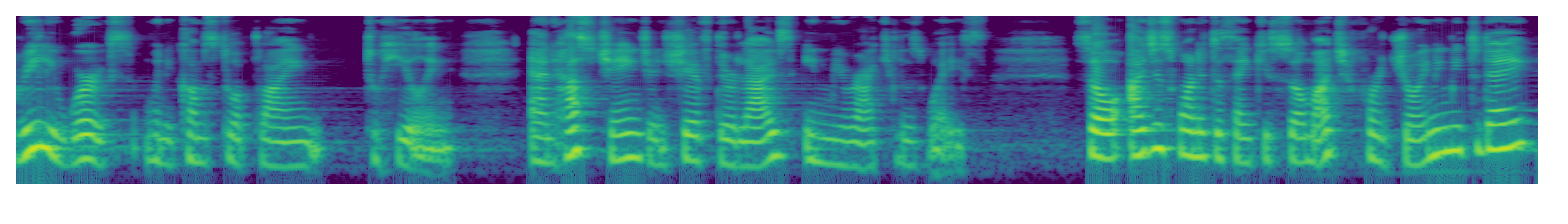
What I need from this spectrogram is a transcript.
really works when it comes to applying to healing and has changed and shifted their lives in miraculous ways. So I just wanted to thank you so much for joining me today.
